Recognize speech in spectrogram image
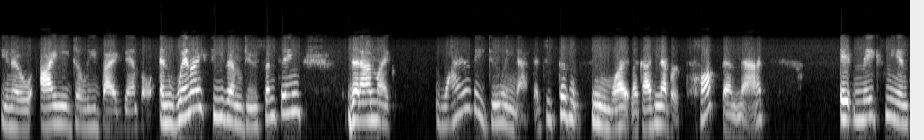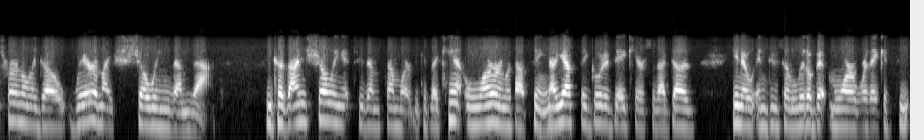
you know, I need to lead by example. And when I see them do something that I'm like, why are they doing that? That just doesn't seem right. Like I've never taught them that. It makes me internally go, where am I showing them that? Because I'm showing it to them somewhere because I can't learn without seeing. Now, yes, they go to daycare, so that does, you know, induce a little bit more where they could see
